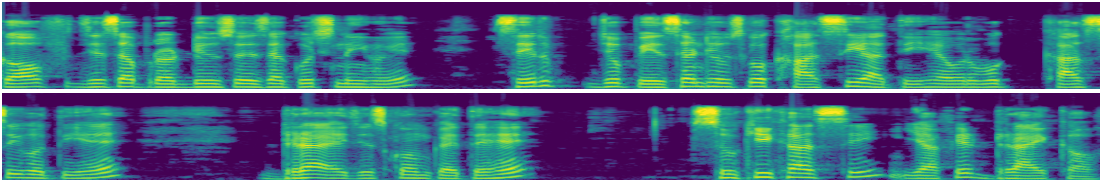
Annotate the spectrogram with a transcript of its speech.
कफ जैसा प्रोड्यूस ऐसा कुछ नहीं हुए। सिर्फ़ जो पेशेंट है, उसको खांसी आती है और वो खांसी होती है ड्राई जिसको हम कहते हैं सूखी खांसी या फिर ड्राई कफ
